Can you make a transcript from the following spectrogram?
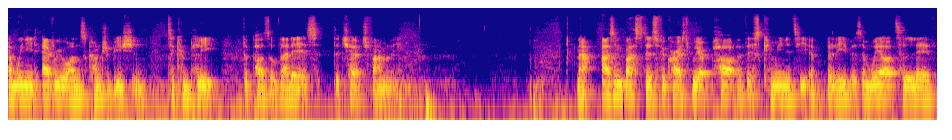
And we need everyone's contribution to complete the puzzle that is the church family. Now, as ambassadors for Christ, we are part of this community of believers and we are to live,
